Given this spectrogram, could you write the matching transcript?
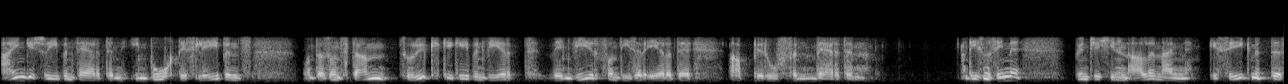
eingeschrieben werden im Buch des Lebens und dass uns dann zurückgegeben wird, wenn wir von dieser Erde abberufen werden. In diesem Sinne wünsche ich Ihnen allen ein gesegnetes,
